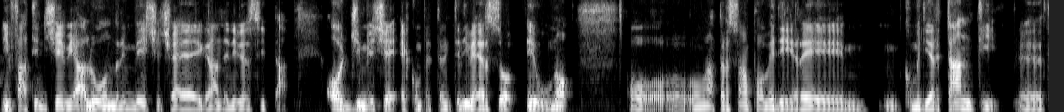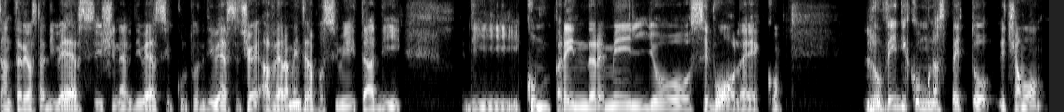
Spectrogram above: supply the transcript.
Infatti dicevi a Londra invece c'è grande diversità. Oggi invece è completamente diverso e uno o, o una persona può vedere, come dire, tanti, eh, tante realtà diverse, scenari diversi, culture diverse, cioè ha veramente la possibilità di di comprendere meglio se vuole, ecco. Lo vedi come un aspetto, diciamo,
